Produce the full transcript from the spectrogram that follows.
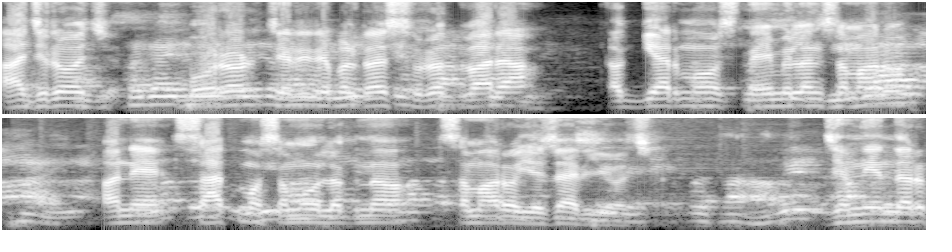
આજરોજ બોરડ ચેરિટેબલ ટ્રસ્ટ સુરત દ્વારા અગિયારમો સ્નેહ મિલન સમારોહ અને સાતમો સમૂહ લગ્ન સમારોહ યોજાઈ રહ્યો છે. જેમની અંદર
